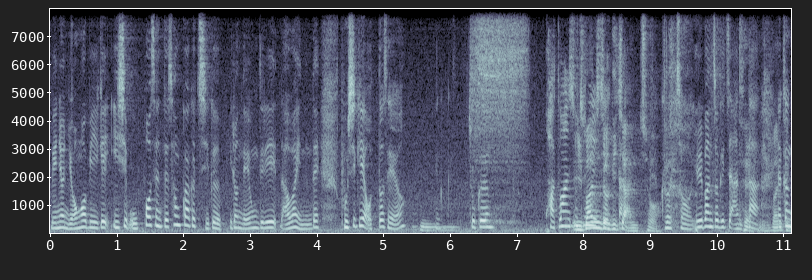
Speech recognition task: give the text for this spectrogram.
매년 영업이익의 25% 성과급 지급 이런 내용들이 나와 있는데 보시기에 어떠세요? 조금 과도한 수준일 수 일반적이지 있다. 않죠. 그렇죠. 일반적이지 않다. 네, 약간 일반적이지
